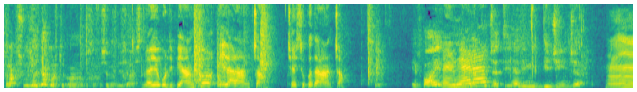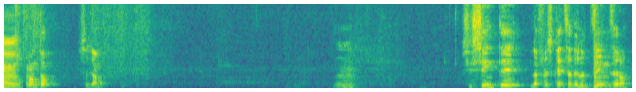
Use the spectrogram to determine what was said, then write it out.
però sullo yogurt oh, sto facendo un disastro. Lo yogurt bianco e l'arancia, cioè il succo d'arancia. Sì. E poi E una miele? grattugiatina di, di ginger. Mmm. Pronto? Assaggiamo. Mm. Si sente la freschezza dello zenzero,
